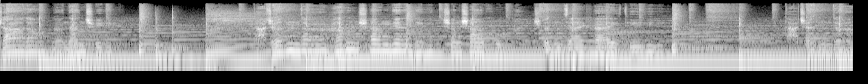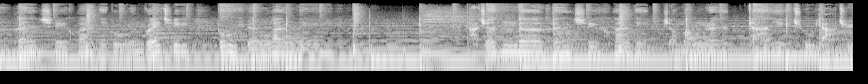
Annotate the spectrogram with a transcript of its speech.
下到了南极。他真的很想念你，像珊瑚沉在海底。他真的很喜欢你，不问归期，不远万里。他真的很喜欢你，像盲人看一出哑剧。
